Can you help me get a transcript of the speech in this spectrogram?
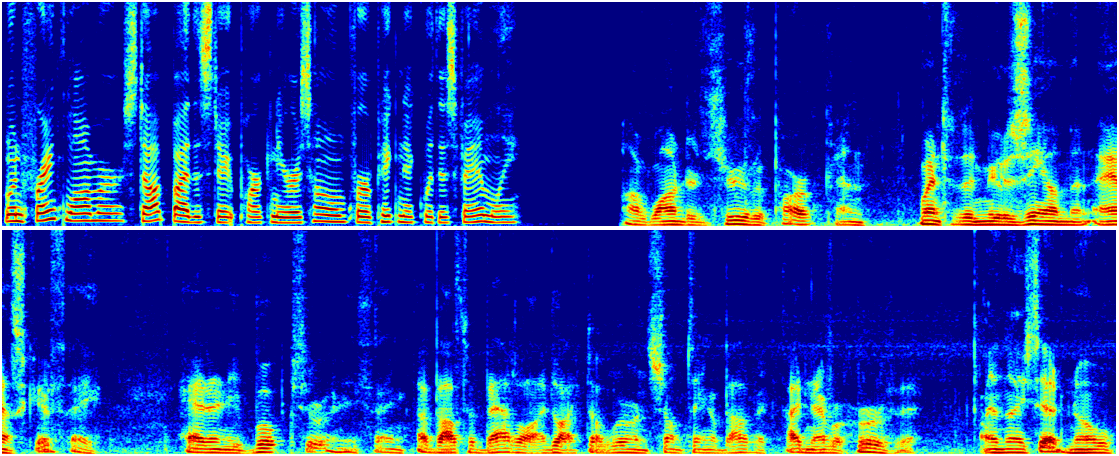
when Frank Laumer stopped by the state park near his home for a picnic with his family. I wandered through the park and went to the museum and asked if they had any books or anything about the battle. I'd like to learn something about it. I'd never heard of it. And they said no.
